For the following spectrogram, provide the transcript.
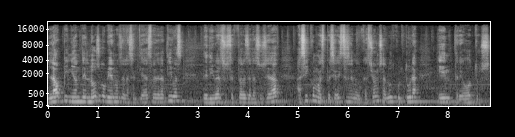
la opinión de los gobiernos de las entidades federativas, de diversos sectores de la sociedad, así como especialistas en educación, salud, cultura, entre otros.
